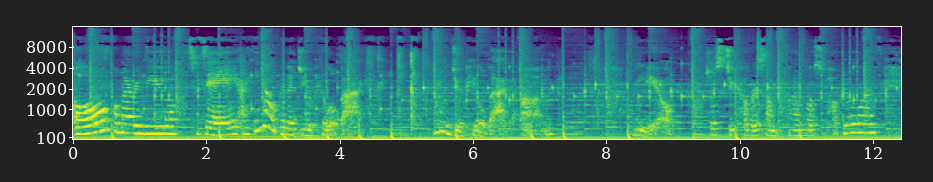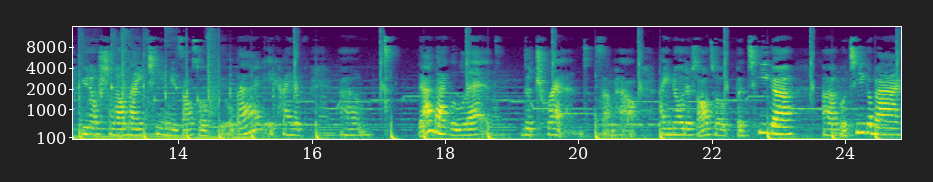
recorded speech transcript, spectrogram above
all for my review today. I think I'm gonna do a pillow bag. I'm gonna do a pillow bag um, video just to cover some uh, most popular ones. You know, Chanel 19 is also a pillow bag. It kind of, um, that bag led the trend somehow. I know there's also a Bottega, uh, Bottega bag,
